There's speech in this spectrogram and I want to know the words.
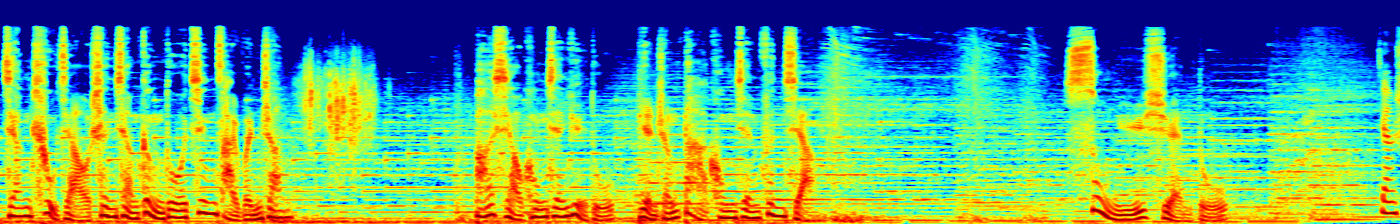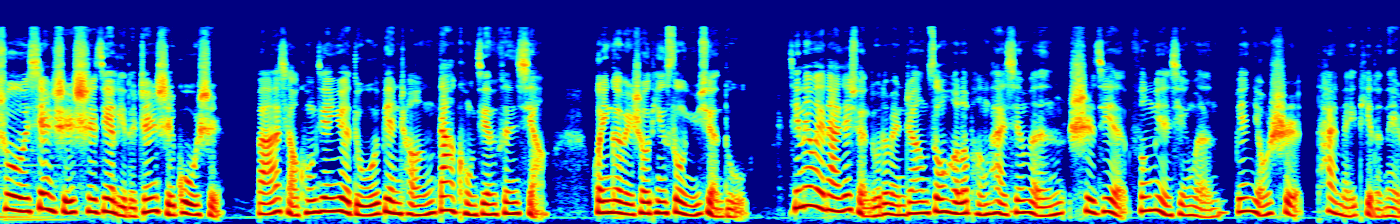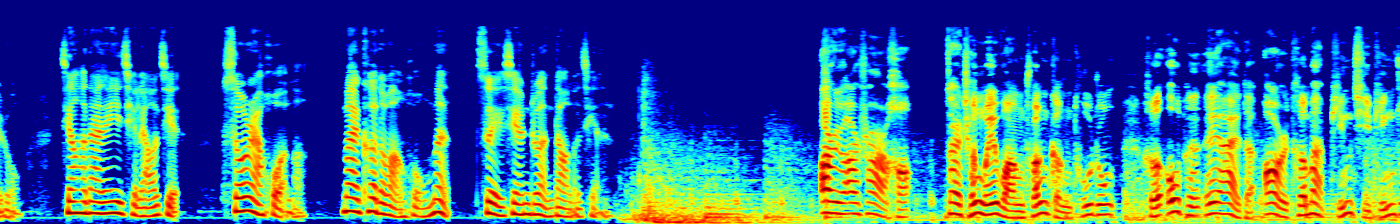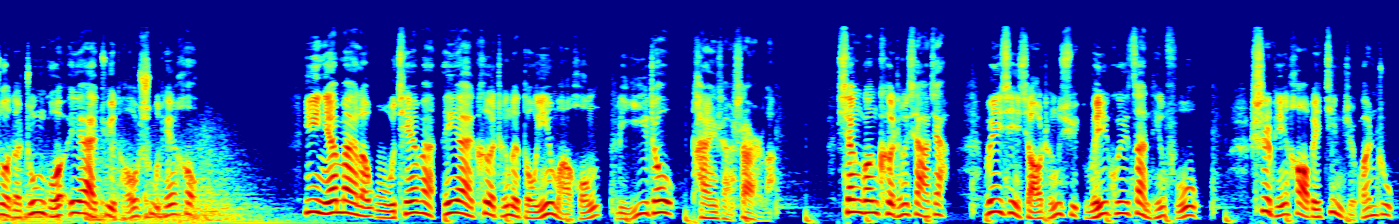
将触角伸向更多精彩文章，把小空间阅读变成大空间分享。宋宇选读，讲述现实世界里的真实故事，把小空间阅读变成大空间分享。欢迎各位收听宋宇选读。今天为大家选读的文章综合了澎湃新闻、世界封面新闻、编牛市、钛媒体的内容，将和大家一起了解 Sora 火了，麦克的网红们最先赚到了钱。二月二十二号，在成为网传梗图中和 OpenAI 的奥尔特曼平起平坐的中国 AI 巨头数天后，一年卖了五千万 AI 课程的抖音网红李一舟摊上事儿了，相关课程下架。微信小程序违规暂停服务，视频号被禁止关注。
